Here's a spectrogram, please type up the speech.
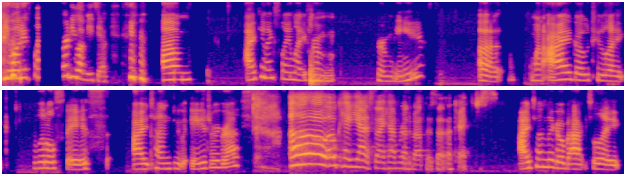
Do you want to explain, or do you want me to? um I can explain like from for me, uh when I go to like little space, I tend to age regress. Oh, okay. Yes, I have read about this. Uh, Okay, just I tend to go back to like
